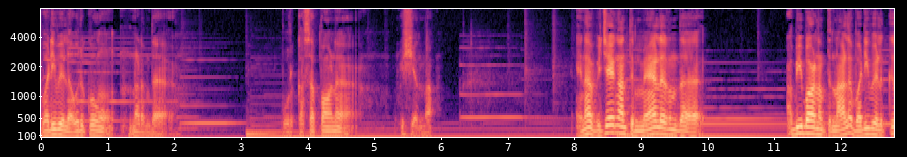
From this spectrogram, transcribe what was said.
வடிவேல் அவருக்கும் நடந்த ஒரு கசப்பான விஷயந்தான். ஏன்னா விஜயகாந்த் மேலே இருந்த அபிமானத்தினால வடிவேலுக்கு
